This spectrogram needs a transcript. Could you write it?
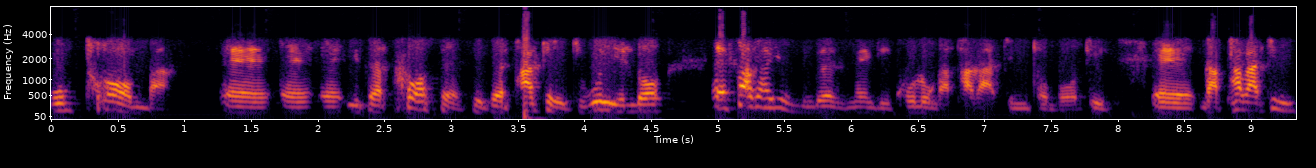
ukuthomba eh, eh it's a process it's a package kuyinto efaka izinto eziningi khulu ngaphakathi mthombothi. Eh ngaphakathi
